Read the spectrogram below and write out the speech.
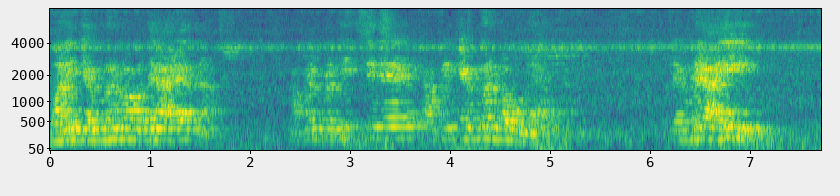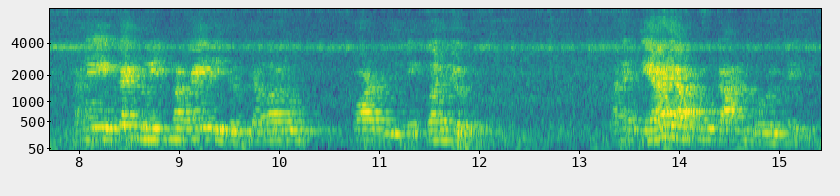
મારી ચેમ્બરમાં બધા આવ્યા હતા. આપણે પ્રદીપસિંહને આપણી ચેમ્બરમાં બોલાયા હતા. એમણે આવી અને એક જ મિનિટમાં કહી દીધું તમારું કોર્ટ બિલ્ડિંગ બન્યું અને ત્યાં જ આપણું કામ પૂરું થઈ ગયું.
